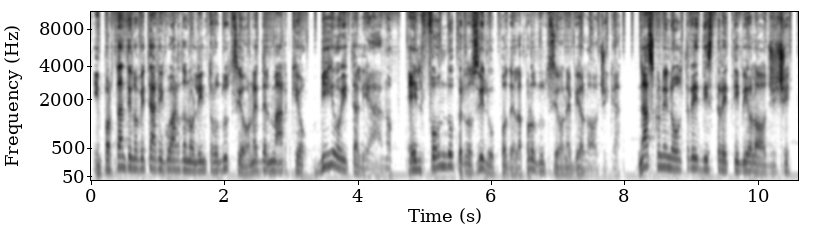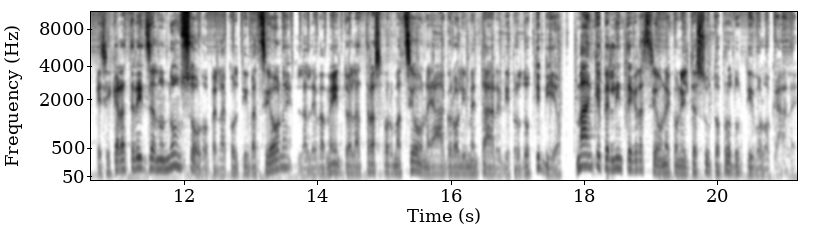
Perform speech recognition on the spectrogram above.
Importanti novità riguardano l'introduzione del marchio Bio Italiano e il Fondo per lo sviluppo della produzione biologica. Nascono inoltre i distretti biologici, che si caratterizzano non solo per la coltivazione, l'allevamento e la trasformazione agroalimentare di prodotti bio, ma anche per l'integrazione con il tessuto produttivo locale.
